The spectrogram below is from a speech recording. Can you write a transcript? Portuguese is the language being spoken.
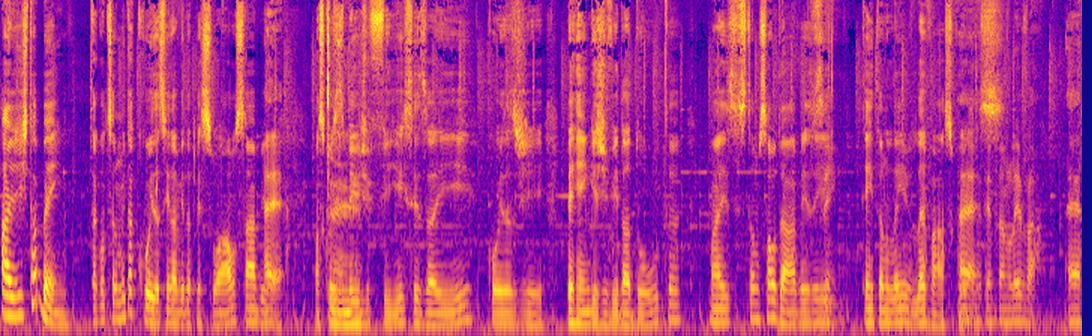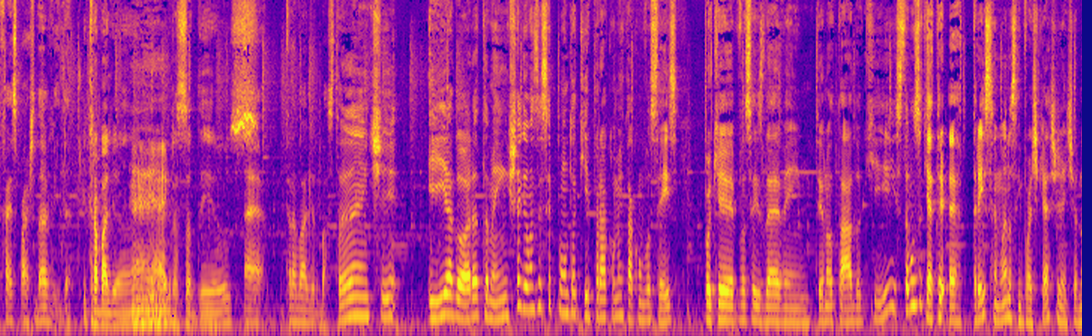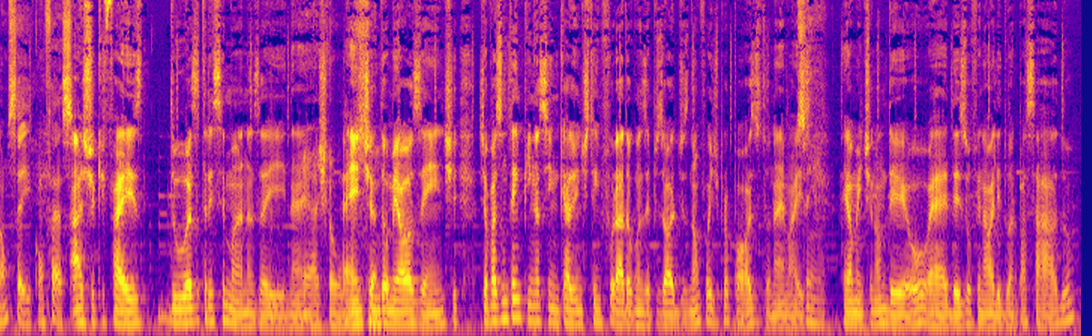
Ah, a gente tá bem. Tá acontecendo muita coisa assim na vida pessoal, sabe? É. Umas coisas meio difíceis aí, coisas de perrengues de vida adulta, mas estamos saudáveis e Sim. tentando le- levar as É, coisas. tentando levar. É, faz parte da vida. E trabalhando, É. graças a Deus. É, trabalhando bastante. E agora também chegamos nesse ponto aqui para comentar com vocês, porque vocês devem ter notado que estamos aqui. É, é três semanas sem podcast, gente? Eu não sei, confesso. Acho que faz duas ou três semanas aí, né? É, acho que algum, A gente sim. andou meio ausente. Já faz um tempinho, assim, que a gente tem furado alguns episódios. Não foi de propósito, né? Mas Sim. realmente não deu. É, desde o final ali do ano passado.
